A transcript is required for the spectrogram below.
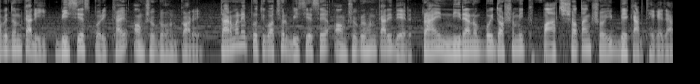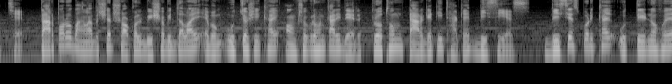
আবেদনকারী বিসিএস পরীক্ষায় অংশগ্রহণ করে। তার মানে প্রতিবছর বিসিএসে অংশগ্রহণকারীদের প্রায় নিরানব্বই দশমিক পাঁচ শতাংশই বেকার থেকে যাচ্ছে। তারপরও বাংলাদেশের সকল বিশ্ববিদ্যালয় এবং উচ্চশিক্ষায় অংশগ্রহণকারীদের প্রথম টার্গেটই থাকে বিসিএস। বিসিএস পরীক্ষায় উত্তীর্ণ হয়ে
